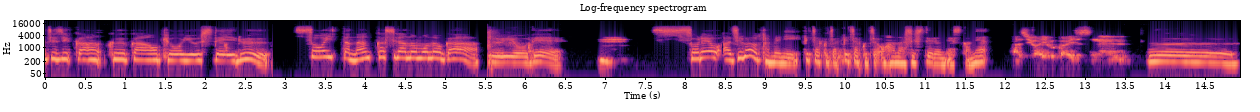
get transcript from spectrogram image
じ時間、空間を共有している、そういった何かしらのものが重要で、うん、それを味わうために、ぺちゃくちゃぺちゃくちゃお話ししてるんですかね。味わい深いですね。うーん。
